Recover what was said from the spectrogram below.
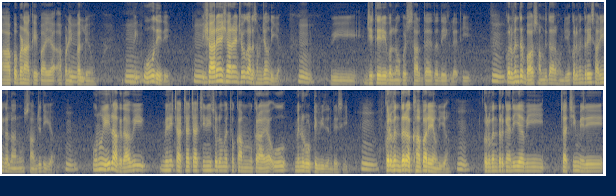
ਆਪ ਬਣਾ ਕੇ ਪਾਏ ਆ ਆਪਣੇ ਪੱਲਿਓਂ ਵੀ ਉਹ ਦੇ ਦੇ। ਇਸ਼ਾਰਿਆਂ ਇਸ਼ਾਰਿਆਂ 'ਚ ਉਹ ਗੱਲ ਸਮਝਾਉਂਦੀ ਆ। ਹੂੰ। ਵੀ ਜੇ ਤੇਰੇ ਵੱਲੋਂ ਕੁਝ ਸਰਦਾ ਹੈ ਤਾਂ ਦੇਖ ਲੈਤੀ ਹੂੰ। ਕੁਲਵਿੰਦਰ ਬਹੁਤ ਸਮਝਦਾਰ ਹੁੰਦੀ ਹੈ ਕੁਲਵਿੰਦਰ ਇਹ ਸਾਰੀਆਂ ਗੱਲਾਂ ਨੂੰ ਸਮਝਦੀ ਆ। ਹੂੰ। ਉਹਨੂੰ ਇਹ ਲੱਗਦਾ ਵੀ ਮੇਰੇ ਚਾਚਾ ਚਾਚੀ ਨੇ ਚਲੋ ਮੈਥੋਂ ਕੰਮ ਕਰਾਇਆ ਉਹ ਮੈਨੂੰ ਰੋਟੀ ਵੀ ਦਿੰਦੇ ਸੀ। ਹੂੰ। ਕੁਲਵਿੰਦਰ ਅੱਖਾਂ ਭਰੇ ਆਉਂਦੀ ਆ। ਹੂੰ। ਕੁਲਵਿੰਦਰ ਕਹਿੰਦੀ ਆ ਵੀ ਚਾਚੀ ਮੇਰੇ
